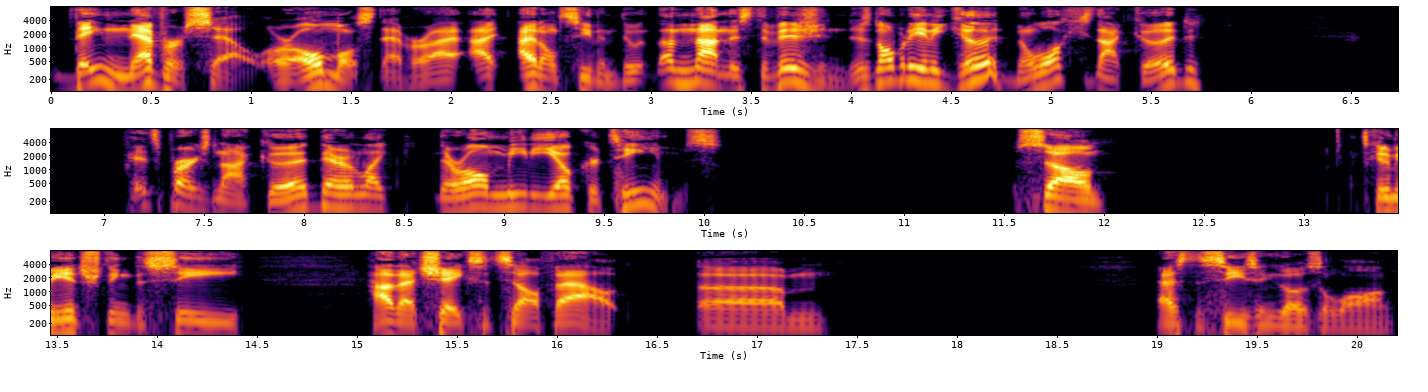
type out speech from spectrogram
They never sell, or almost never. I I, I don't see them doing. Not in this division. There's nobody any good. Milwaukee's not good. Pittsburgh's not good. They're like they're all mediocre teams. So it's going to be interesting to see how that shakes itself out um, as the season goes along.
